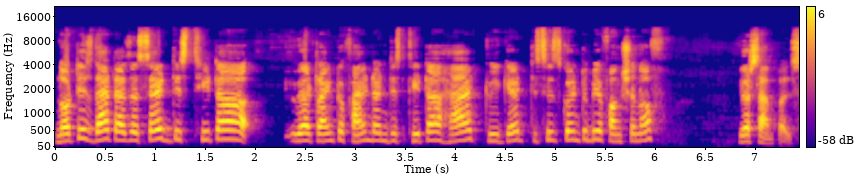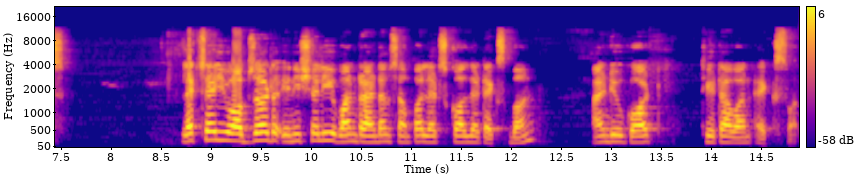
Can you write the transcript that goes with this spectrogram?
notice that as I said this theta we are trying to find and this theta hat we get this is going to be a function of your samples. Let us say you observed initially one random sample let us call that x1 and you got theta 1 x1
